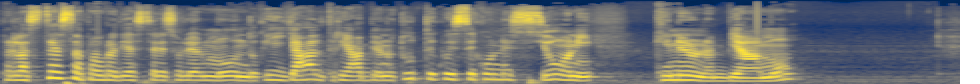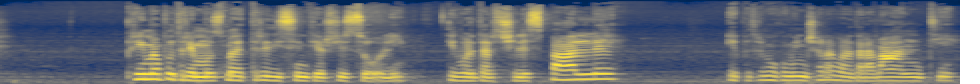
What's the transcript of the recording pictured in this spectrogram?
per la stessa paura di essere soli al mondo, che gli altri abbiano tutte queste connessioni che noi non abbiamo. Prima potremmo smettere di sentirci soli di guardarci le spalle e potremo cominciare a guardare avanti.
